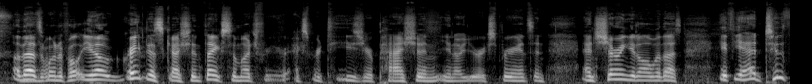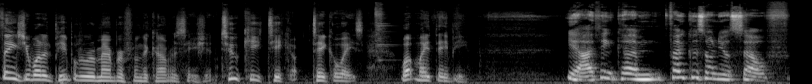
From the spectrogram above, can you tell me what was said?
oh, that's wonderful. You know, great discussion. Thanks so much for your expertise, your passion, you know, your experience, and and sharing it all with us. If you had two things you wanted people to remember from the conversation, two key take- takeaways, what might they be? Yeah, I think um, focus on yourself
